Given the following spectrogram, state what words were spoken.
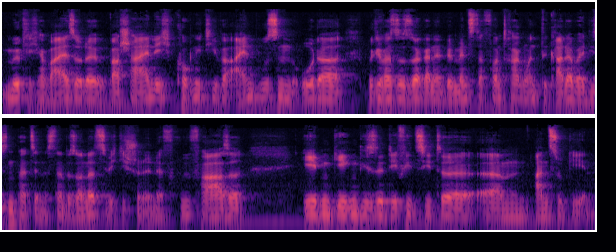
möglicherweise oder wahrscheinlich kognitive Einbußen oder möglicherweise sogar eine Demenz davontragen. Und gerade bei diesen Patienten ist dann besonders wichtig, schon in der Frühphase eben gegen diese Defizite ähm, anzugehen.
